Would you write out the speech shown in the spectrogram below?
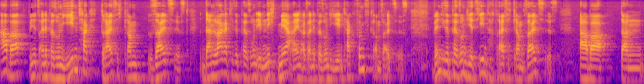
Aber wenn jetzt eine Person jeden Tag 30 Gramm Salz isst, dann lagert diese Person eben nicht mehr ein als eine Person, die jeden Tag 5 Gramm Salz isst. Wenn diese Person, die jetzt jeden Tag 30 Gramm Salz isst, aber dann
